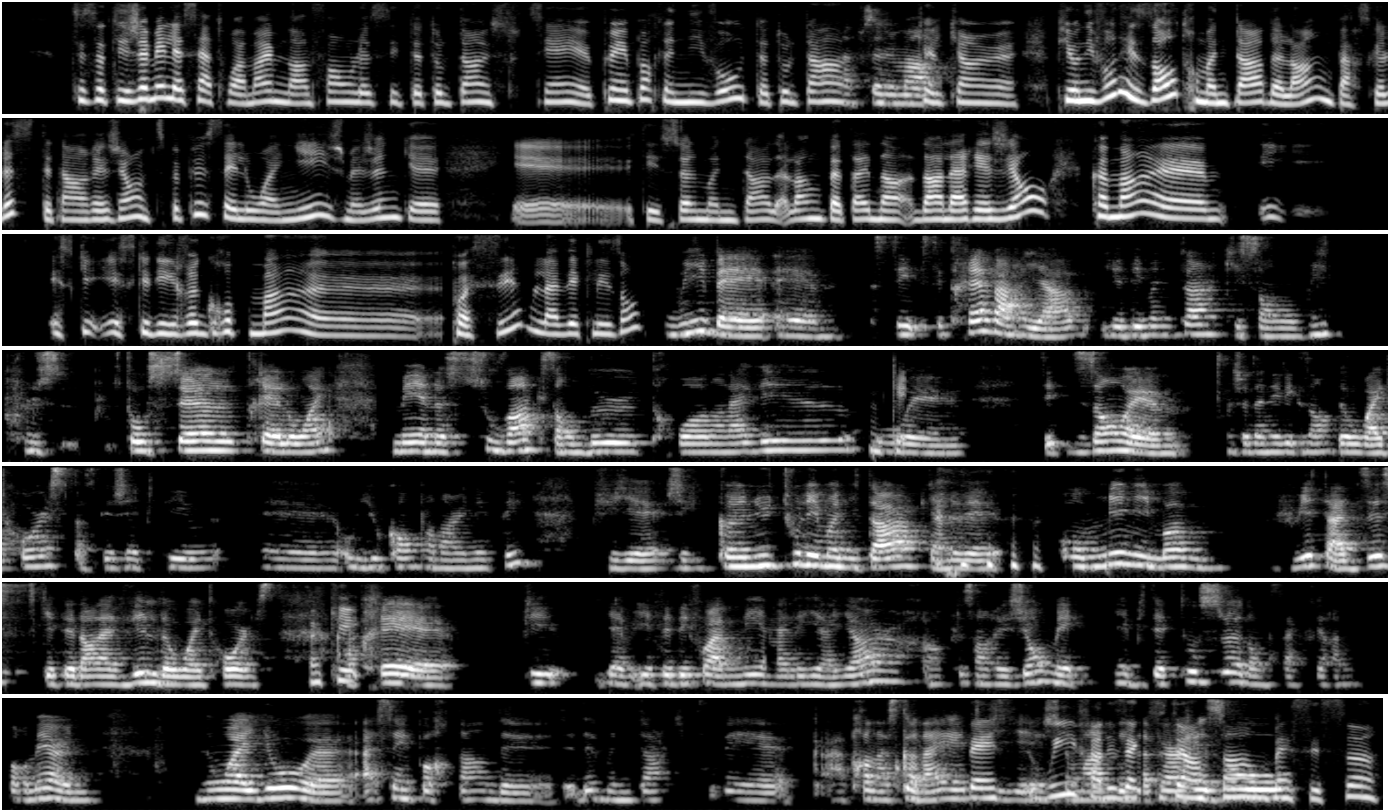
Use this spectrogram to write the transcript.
C'est ça, tu n'es jamais laissé à toi-même, dans le fond. Tu as tout le temps un soutien, euh, peu importe le niveau, tu as tout le temps quelqu'un. Puis au niveau des autres moniteurs de langue, parce que là, si tu es en région un petit peu plus éloignée, j'imagine que tu es seul moniteur de langue peut-être dans, la région. Comment. Est-ce qu'il y a des regroupements euh, possibles avec les autres? Oui, bien, euh, c'est très variable. Il y a des moniteurs qui sont, oui, plus, plutôt seuls, très loin, mais il y en a souvent qui sont deux, trois dans la ville. Euh, disons, je vais donner l'exemple de Whitehorse parce que j'ai habité au Yukon pendant un été. Puis j'ai connu tous les moniteurs, puis il y en avait au minimum 8 à 10 qui étaient dans la ville de Whitehorse. Après, puis ils étaient des fois amenés à aller ailleurs, en plus en région, mais ils habitaient tous là, donc ça formait un noyau assez important de, moniteurs qui pouvaient apprendre à se connaître. Ben, oui, faire des activités ensemble, ben, c'est ça.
